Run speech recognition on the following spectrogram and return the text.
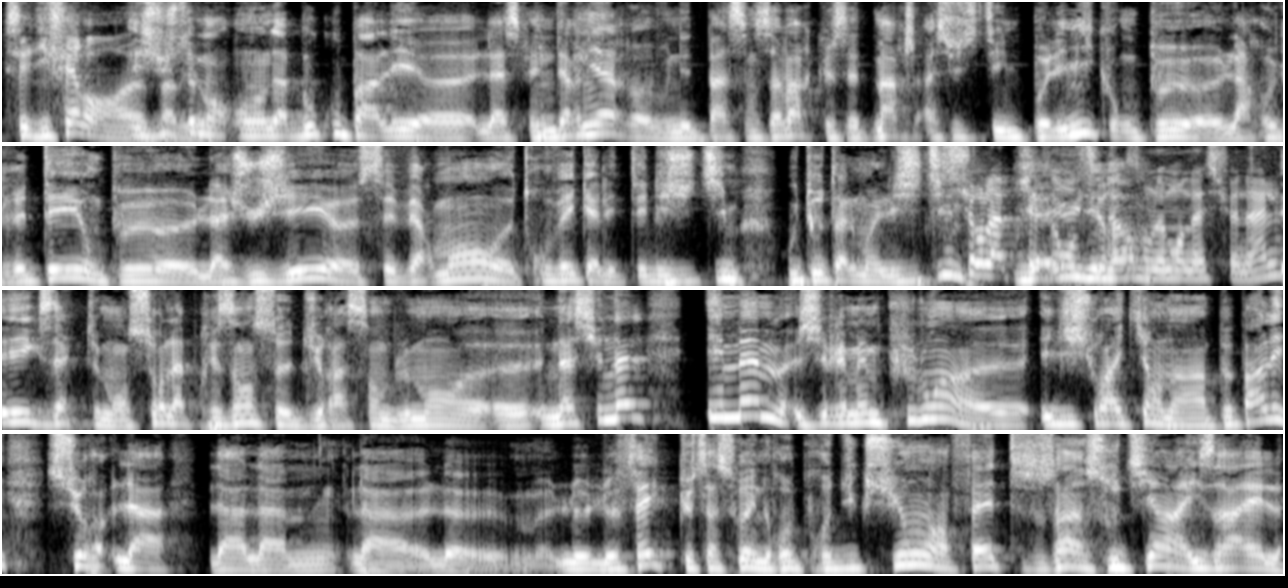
c'est différent. Et euh, justement, on en a beaucoup parlé euh, la semaine dernière. Vous n'êtes pas sans savoir que cette marche a suscité une polémique. On peut euh, la regretter, on peut la juger sévèrement, trouver qu'elle était légitime ou totalement illégitime. Sur la présence du Rassemblement national. Exactement, sur la présence du Rassemblement national. Et même, j'irai même plus loin, Elie Chouraki en a un peu parlé, sur la, la, la, la le, le, fait que ça soit une reproduction, en fait, ce soit un soutien à Israël,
